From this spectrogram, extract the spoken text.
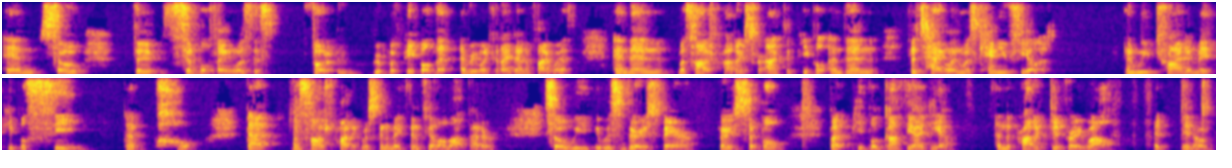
And so the simple thing was this photo, group of people that everyone could identify with, and then massage products for active people, and then the tagline was "Can you feel it?" And we tried to make people see that whoa, that massage product was going to make them feel a lot better. So we it was very spare, very simple, but people got the idea, and the product did very well. It you know.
